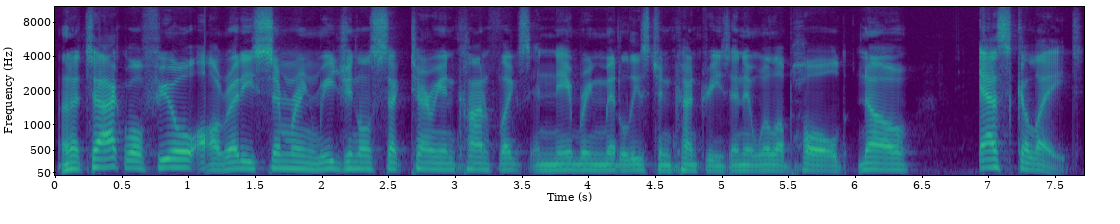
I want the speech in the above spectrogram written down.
An attack will fuel already simmering regional sectarian conflicts in neighboring Middle Eastern countries, and it will uphold, no, escalate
